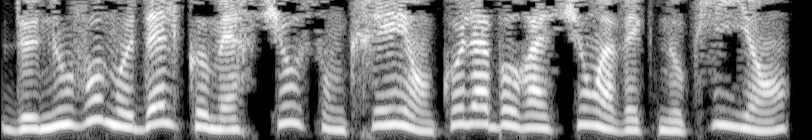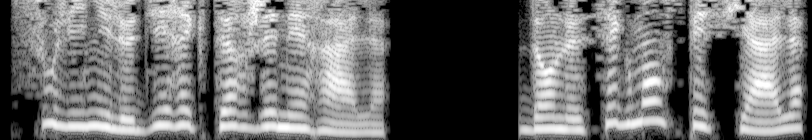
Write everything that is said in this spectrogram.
De nouveaux modèles commerciaux sont créés en collaboration avec nos clients, souligne le directeur général. Dans le segment spécial,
